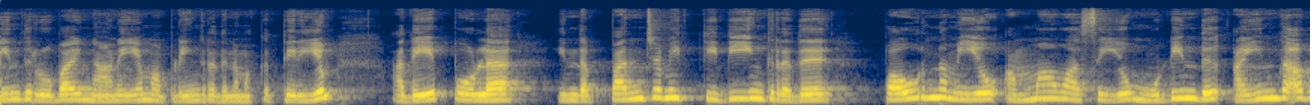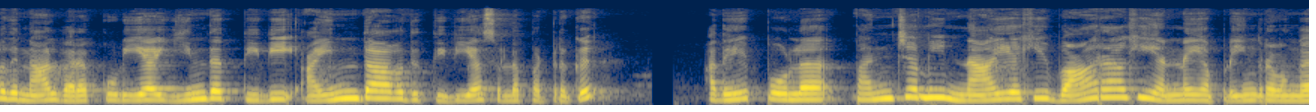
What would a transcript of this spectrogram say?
ஐந்து ரூபாய் நாணயம் அப்படிங்கிறது நமக்கு தெரியும். அதே போல் இந்த பஞ்சமி திதிங்கிறது பௌர்ணமியோ அமாவாசையோ முடிந்து ஐந்தாவது நாள் வரக்கூடிய இந்த திதி ஐந்தாவது திதியாக சொல்லப்பட்டிருக்கு. அதே போல் பஞ்சமி நாயகி வாராகி அன்னை அப்படிங்கிறவங்க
